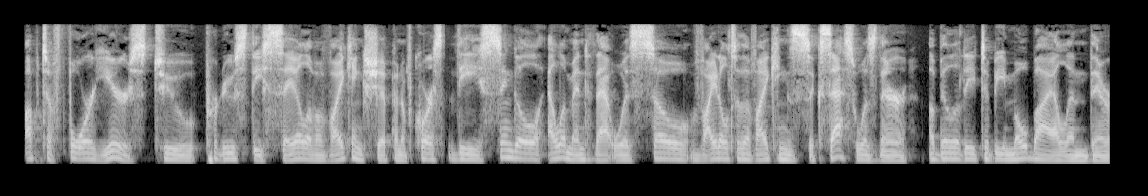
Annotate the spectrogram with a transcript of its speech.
up to four years to produce the sail of a Viking ship. And of course, the single element that was so vital to the Vikings' success was their ability to be mobile and their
